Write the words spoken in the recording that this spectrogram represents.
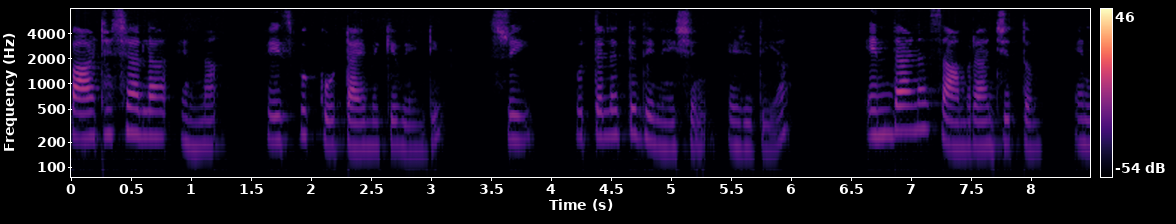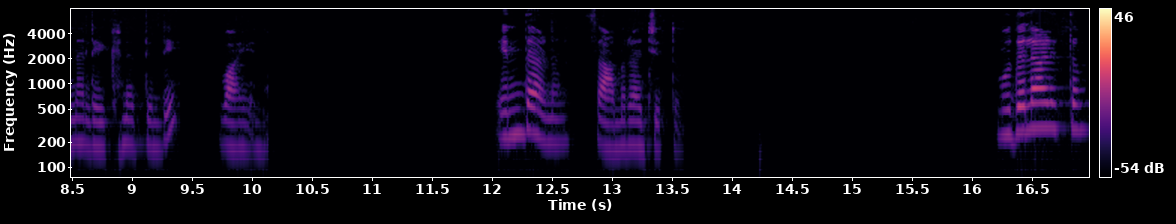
പാഠശാല എന്ന ഫേസ്ബുക്ക് കൂട്ടായ്മയ്ക്ക് വേണ്ടി ശ്രീ പുത്തലത്ത് ദിനേശൻ എഴുതിയ എന്താണ് സാമ്രാജ്യത്വം എന്ന ലേഖനത്തിന്റെ വായന. എന്താണ് സാമ്രാജ്യത്വം? മുതലാളിത്തം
